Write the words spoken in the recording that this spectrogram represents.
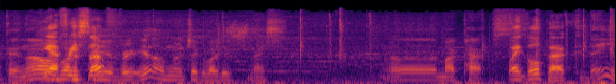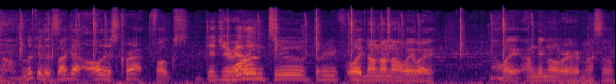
Okay, now You I'm got free stuff? very- yeah, I'm gonna check if I do. Nice. Uh, my packs. Wait, gold pack. Damn, look at this. I got all this crap, folks. Did you really? One, two, three, four. Wait, no, no, no. Wait, wait. No, wait. I'm getting over here myself.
